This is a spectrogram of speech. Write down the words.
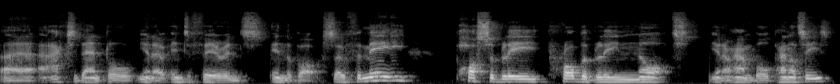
uh, accidental, you know, interference in the box. So for me, possibly, probably not, you know, handball penalties.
